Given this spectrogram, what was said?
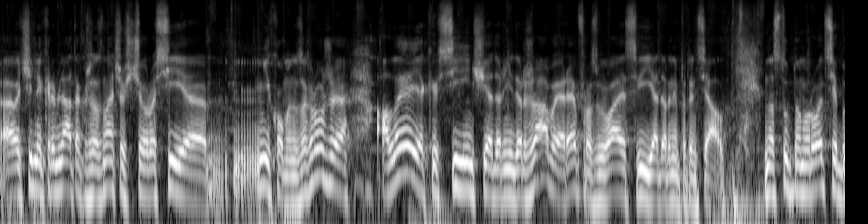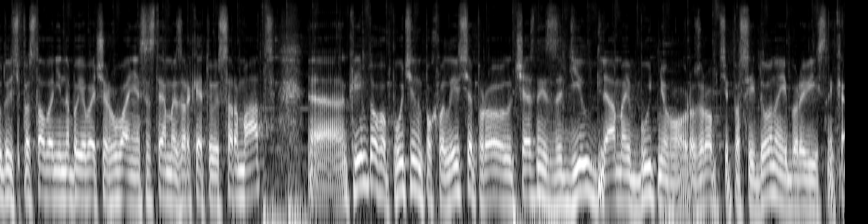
Е, Очільник Кремля також зазначив, що Росія нікому не загрожує, але як і всі інші ядерні держави, РФ розвиває свій ядерний потенціал. В наступному році будуть поставлені на бойове чергування системи з ракетою Сармат. Е, Крім того, Путін похвалився про величезний заділ для майбутнього розробці Посейдона і Боревісника.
